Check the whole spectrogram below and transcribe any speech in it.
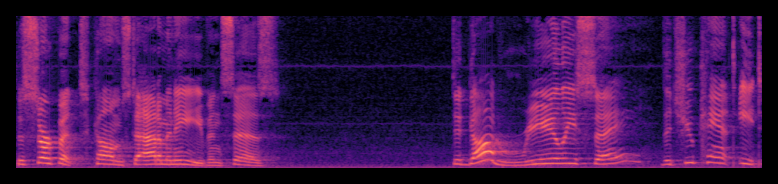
The serpent comes to Adam and Eve and says, Did God really say that you can't eat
